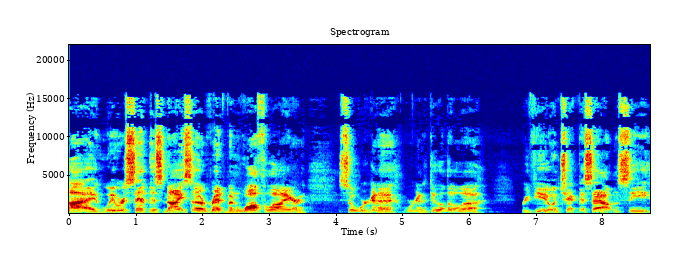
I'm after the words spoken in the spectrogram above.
Hi, we were sent this nice uh, Redmond waffle iron, so we're gonna we're gonna do a little uh, review and check this out and see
